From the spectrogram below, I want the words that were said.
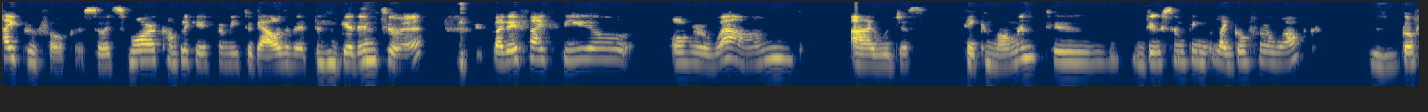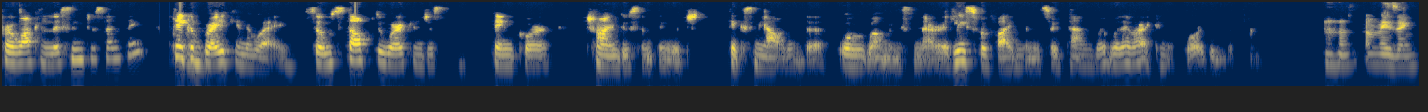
hyper focus. So it's more complicated for me to get out of it than get into it. but if I feel overwhelmed, I would just take a moment to do something like go for a walk, mm-hmm. go for a walk and listen to something, take a break in a way. So stop the work and just think or try and do something which takes me out of the overwhelming scenario, at least for five minutes or 10, whatever I can afford in the time. Uh-huh. Amazing.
